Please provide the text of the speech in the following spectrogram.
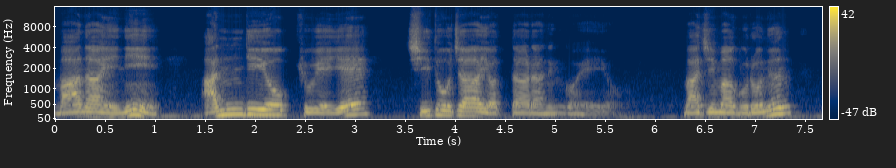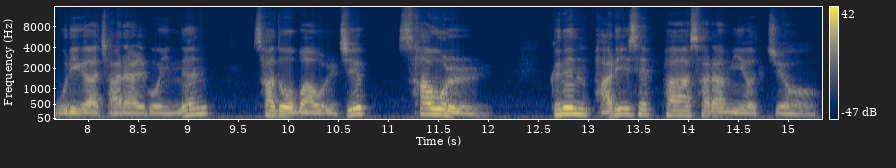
마나엔이 안디옥 교회의 지도자였다라는 거예요. 마지막으로는 우리가 잘 알고 있는 사도 바울 즉 사울 그는 바리세파 사람이었죠.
